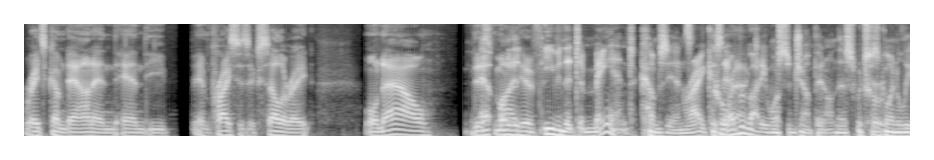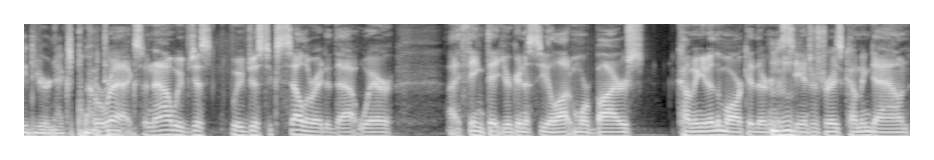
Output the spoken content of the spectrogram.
rates come down and and the and prices accelerate. Well, now this might the- have even the demand comes in, right? Because everybody wants to jump in on this, which is going to lead to your next point. Correct. So now we've just we've just accelerated that where I think that you're going to see a lot more buyers coming into the market. They're going to see interest rates coming down.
